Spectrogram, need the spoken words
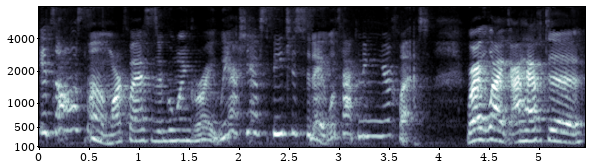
it's awesome. Our classes are going great. We actually have speeches today. What's happening in your class? Right? Like, I have to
